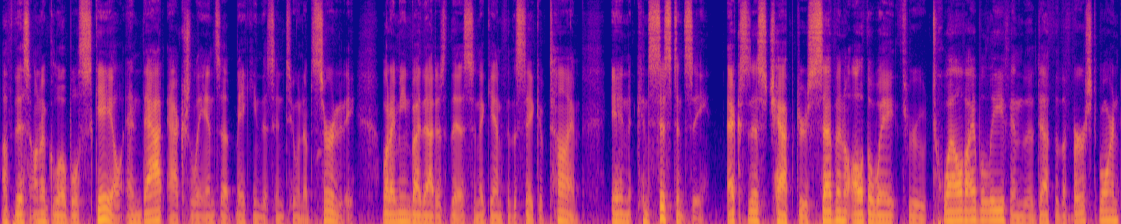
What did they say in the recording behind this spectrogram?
of this on a global scale. And that actually ends up making this into an absurdity. What I mean by that is this, and again, for the sake of time, in consistency, Exodus chapters 7 all the way through 12, I believe, in the death of the firstborn,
